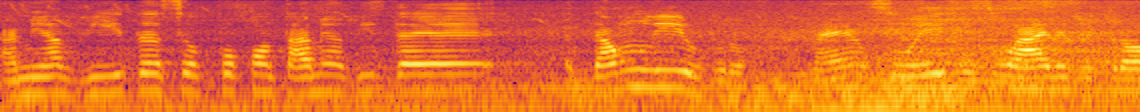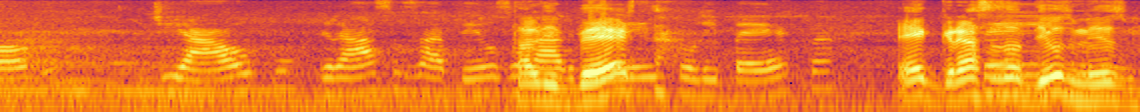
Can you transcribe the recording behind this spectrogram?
a minha vida, se eu for contar, a minha vida é dar um livro, né? Eu sou ex-usuária de droga, de álcool, graças a Deus. Tá eu liberta? Estou liberta. É graças a Tem- Deus mesmo.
